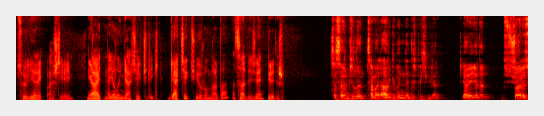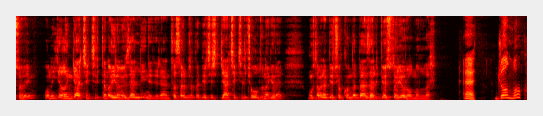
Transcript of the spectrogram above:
söyleyerek başlayayım. Nihayetinde yalın gerçekçilik gerçekçi yorumlardan sadece biridir. Tasarımcılığın temel argümanı nedir peki Bilal? Yani ya da şöyle sorayım. Onu yalın gerçekçilikten ayıran özelliği nedir? Yani tasarımcılıkla bir çeşit gerçekçilik olduğuna göre muhtemelen birçok konuda benzerlik gösteriyor olmalılar. Evet. John Locke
